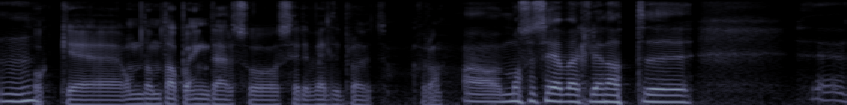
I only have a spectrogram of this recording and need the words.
Mm. Och eh, om de tar poäng där så ser det väldigt bra ut för dem. Ja, jag måste säga verkligen att eh, eh,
